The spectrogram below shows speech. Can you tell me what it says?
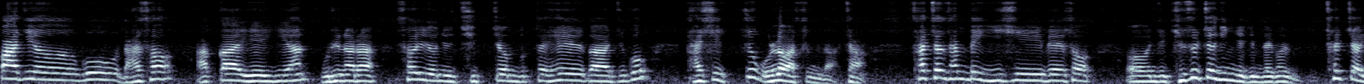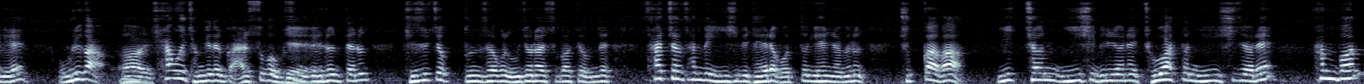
빠지고 나서 아까 얘기한 우리나라 설 연휴 직전부터 해가지고 다시 쭉 올라왔습니다. 자, 4,320에서 어 이제 기술적인 얘기인데 이건 철저하게 우리가 어 향후에 전개될 거 알 수가 없으니까 예. 이런 때는 기술적 분석을 의존할 수밖에 없는데 4,320이 대략 어떻게 했냐면은 주가가 2021년에 좋았던 이 시절에 한 번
